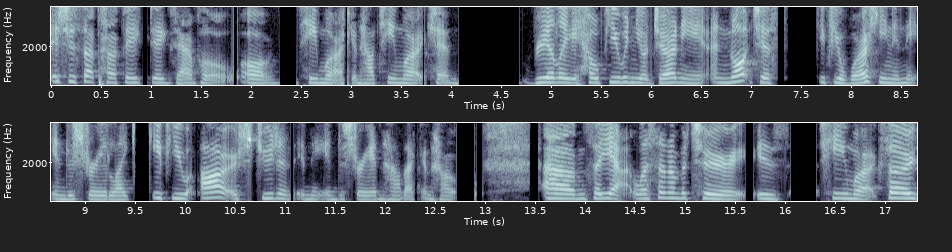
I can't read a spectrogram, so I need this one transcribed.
it's just that perfect example of teamwork and how teamwork can really help you in your journey and not just if you're working in the industry, like if you are a student in the industry and how that can help. Um, so yeah, lesson number two is teamwork. So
